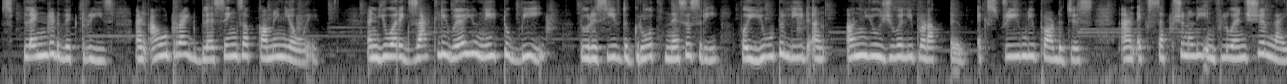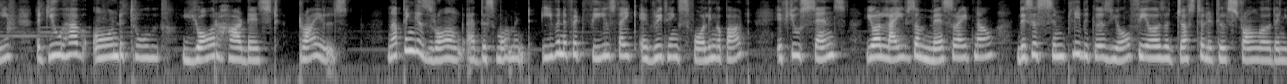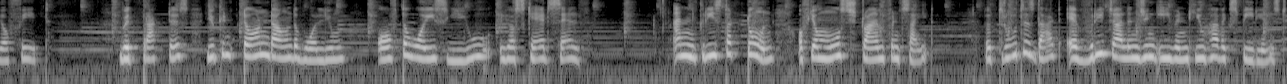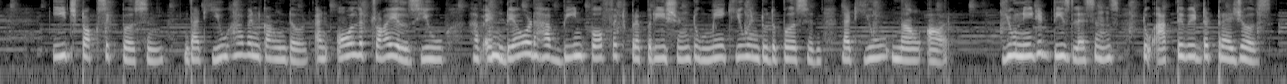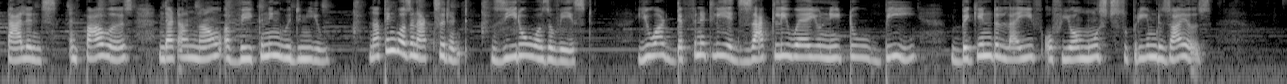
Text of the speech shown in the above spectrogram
Splendid victories and outright blessings are coming your way, and you are exactly where you need to be to receive the growth necessary for you to lead an unusually productive, extremely prodigious, and exceptionally influential life that you have earned through your hardest trials. Nothing is wrong at this moment, even if it feels like everything's falling apart. If you sense your life's a mess right now, this is simply because your fears are just a little stronger than your faith. With practice, you can turn down the volume of the voice you your scared self and increase the tone of your most triumphant side. The truth is that every challenging event you have experienced each toxic person that you have encountered and all the trials you have endured have been perfect preparation to make you into the person that you now are. You needed these lessons to activate the treasures, talents, and powers that are now awakening within you. Nothing was an accident, zero was a waste. You are definitely exactly where you need to be begin the life of your most supreme desires.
